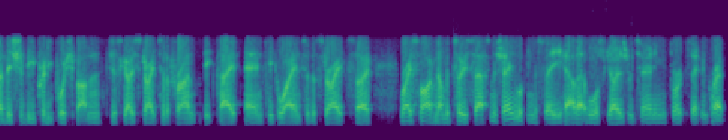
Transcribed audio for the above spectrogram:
But this should be pretty push button. Just go straight to the front, dictate, and kick away into the straight. So, race five, number two, SAS Machine. Looking to see how that horse goes returning for its second prep.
